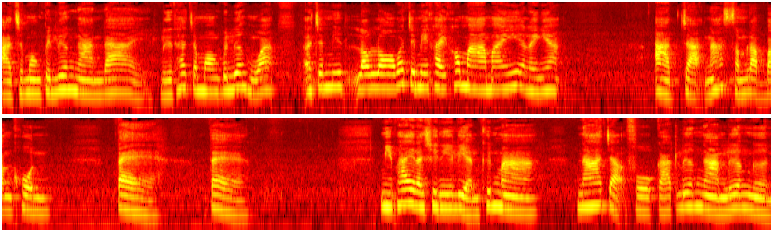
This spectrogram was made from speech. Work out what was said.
อาจจะมองเป็นเรื่องงานได้ หรือถ้าจะมองเป็นเรื่องของว่า อาจจะมีเรารอว่าจะมีใครเข้ามาไหมอะไรเงี้ยอาจจะนะสำหรับบางคน แต่แต่มีไพ่ราชินีเหรียญขึ้นมา น่าจะโฟกัสเรื่องงานเรื่องเงิน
